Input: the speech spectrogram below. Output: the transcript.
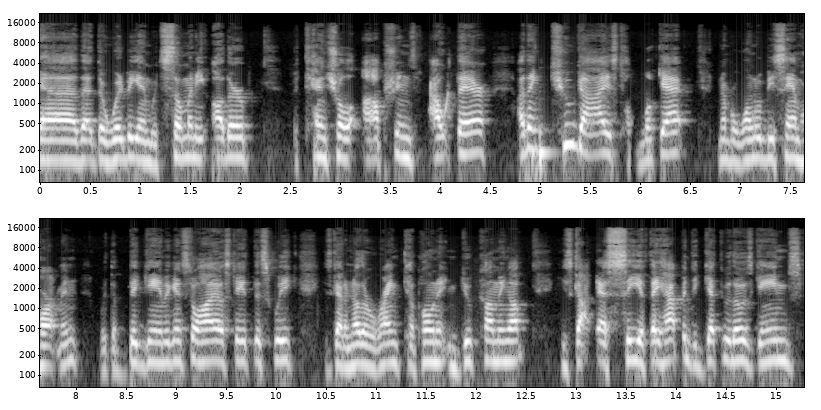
uh, that there would be, and with so many other potential options out there, I think two guys to look at. Number one would be Sam Hartman with the big game against Ohio State this week. He's got another ranked opponent in Duke coming up. He's got SC. If they happen to get through those games,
